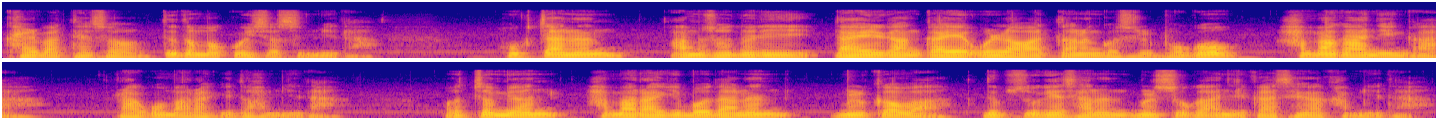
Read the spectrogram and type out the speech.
갈밭에서 뜯어먹고 있었습니다. 혹자는 암소들이 나일강가에 올라왔다는 것을 보고 하마가 아닌가 라고 말하기도 합니다. 어쩌면 하마라기보다는 물가와 늪속에 사는 물소가 아닐까 생각합니다.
